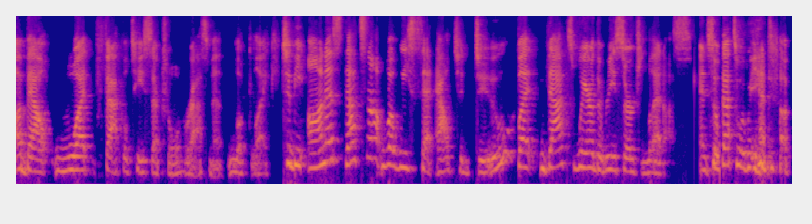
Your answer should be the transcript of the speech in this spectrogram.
about what faculty sexual harassment looked like. To be honest, that's not what we set out to do, but that's where the research led us. And so that's what we ended up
